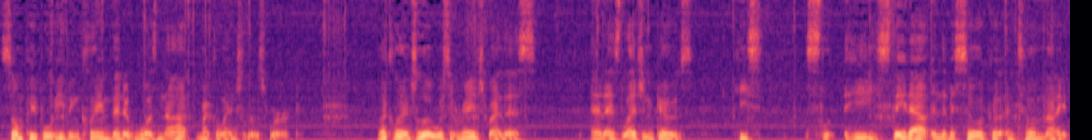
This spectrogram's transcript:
some people even claimed that it was not Michelangelo's work. Michelangelo was enraged by this, and as legend goes, he, he stayed out in the basilica until night,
